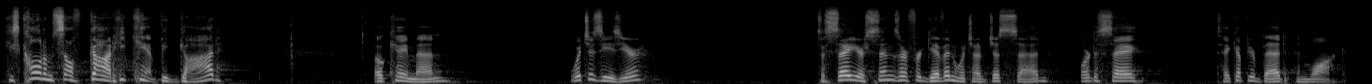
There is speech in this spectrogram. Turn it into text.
He's calling himself God. He can't be God. Okay, men, which is easier? To say your sins are forgiven, which I've just said, or to say, take up your bed and walk?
